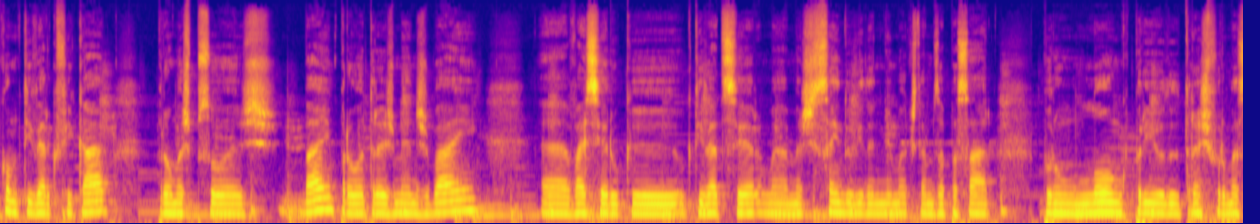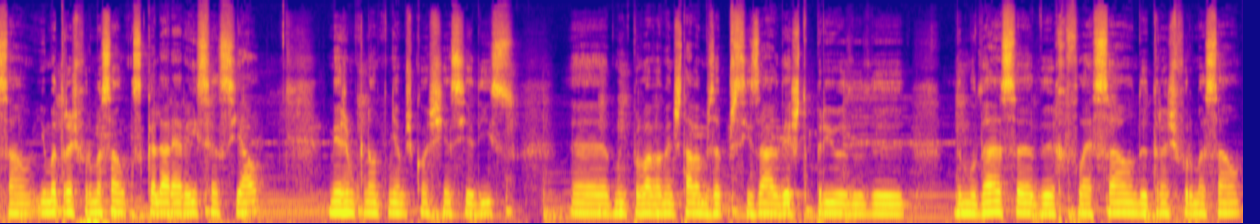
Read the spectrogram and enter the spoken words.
como tiver que ficar para umas pessoas bem, para outras menos bem. Uh, vai ser o que, o que tiver de ser, mas sem dúvida nenhuma que estamos a passar por um longo período de transformação e uma transformação que se calhar era essencial, mesmo que não tenhamos consciência disso. Uh, muito provavelmente estávamos a precisar deste período de, de mudança, de reflexão, de transformação,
